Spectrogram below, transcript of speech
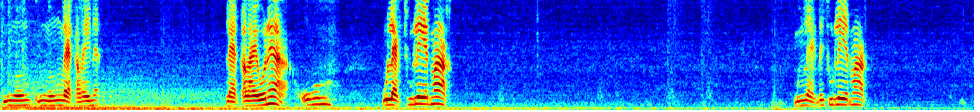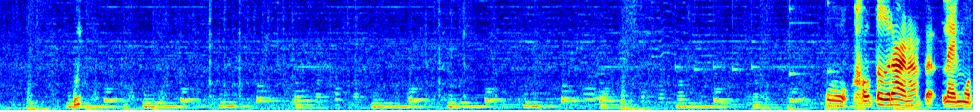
กูงงกูงงแหลกอะไรเนี่ย แหลกอะไรวะเนี่ย โอ้กูแหลกทุเรศมาก มึงแหลกได้ทุเรศมาก อุ้ยโอ้เคาน์เตอร์ได้นะ แต่แรงหมด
